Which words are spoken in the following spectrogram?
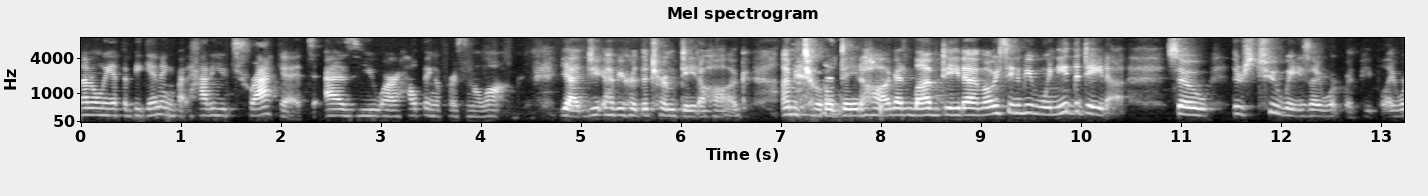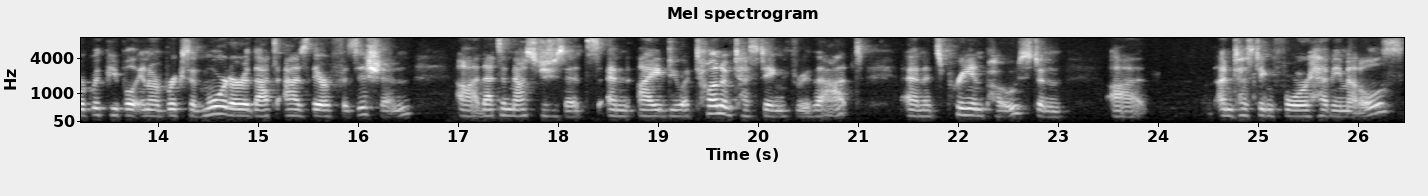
not only at the beginning, but how do you track it as you are helping a person along? Yeah. Do you, have you heard the term data hog? I'm a total data hog. I love data. I'm always saying to people, we need the data. So there's two ways I work with people. I work with people in our bricks and mortar. That's as their physician. Uh, that's in Massachusetts, and I do a ton of testing through that and it's pre and post. And uh, I'm testing for heavy metals,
